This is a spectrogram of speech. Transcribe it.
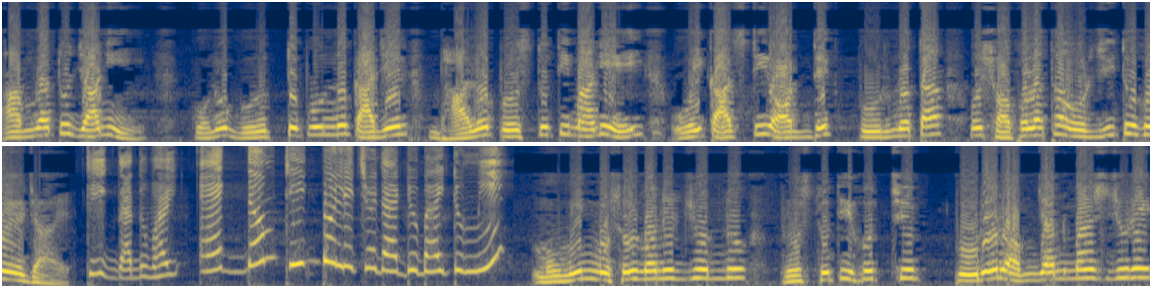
আমরা তো জানি কোনো গুরুত্বপূর্ণ কাজের ভালো প্রস্তুতি মানেই ওই কাজটির অর্ধেক পূর্ণতা ও সফলতা অর্জিত হয়ে যায়। ঠিক দাদু ভাই। একদম ঠিক বলেছ দাদু ভাই তুমি। মুমিন মুসলমানের জন্য প্রস্তুতি হচ্ছে পুরো রমজান মাস জুড়ে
